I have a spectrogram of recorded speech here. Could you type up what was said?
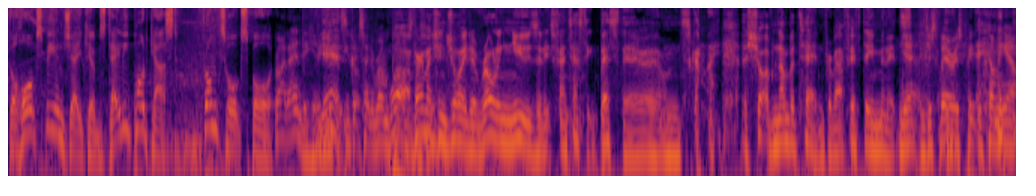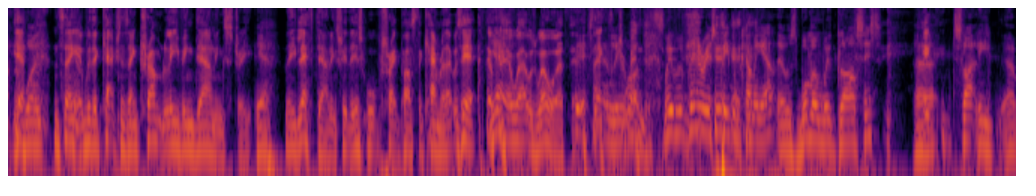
The Hawksbee and Jacobs Daily Podcast from Talksport. Right, Andy, you, Yes. you got something to run Well, past. I very much haven't enjoyed uh, Rolling News at its fantastic best there uh, on Sky. A shot of number 10 for about 15 minutes. Yeah, and just various people coming out that Yeah, weren't. and saying with a caption saying Trump leaving Downing Street. Yeah. they left Downing Street. They just walked straight past the camera. That was it. Yeah. well, that was well worth it. It Thanks, certainly tremendous. was. We were various people coming out. There was woman with glasses, uh, slightly uh,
